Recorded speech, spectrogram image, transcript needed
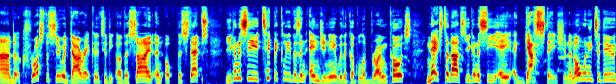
and cross the sewer directly to the other side and up the steps, you're going to see typically there's an engineer with a couple of brown coats. Next to that, you're going to see a, a, gas station. And all we need to do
